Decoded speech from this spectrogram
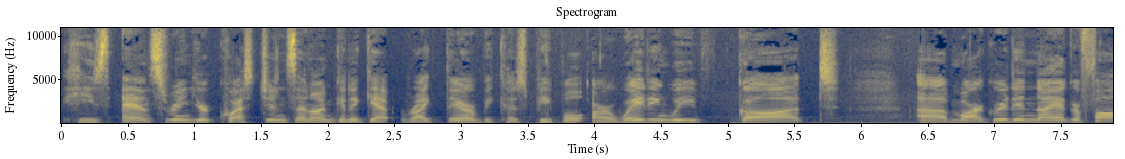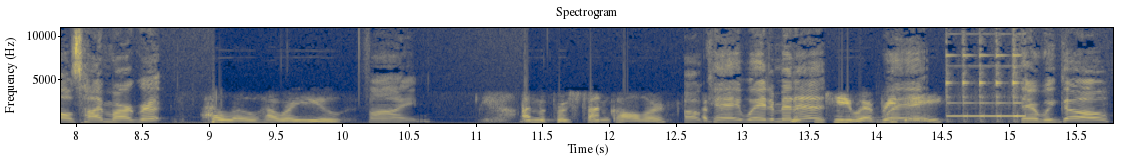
he's answering your questions, and I'm going to get right there because people are waiting. We've got uh, Margaret in Niagara Falls. Hi, Margaret. Hello, how are you? Fine. I'm a first time caller. Okay, wait a minute. Listen to you every Wait. day. There we go.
